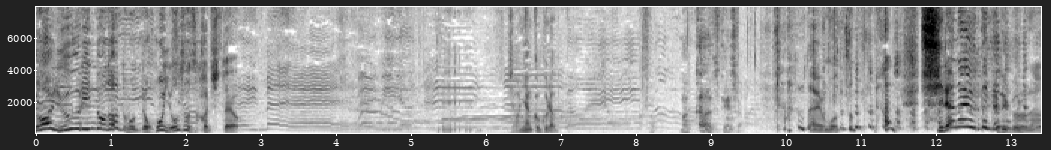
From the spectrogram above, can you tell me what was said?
や幽林堂だと思って本4冊買っちゃったよ、えーじゃあおにゃんこクラブ。真っ赤な自転車。なんだよもうちょっと知らない歌出てくるな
